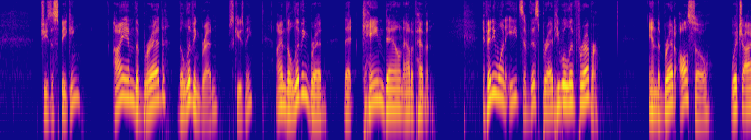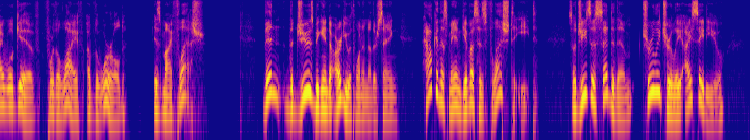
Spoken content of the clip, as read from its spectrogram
Jesus speaking, I am the bread, the living bread, excuse me, I am the living bread that came down out of heaven. If anyone eats of this bread, he will live forever. And the bread also, which I will give for the life of the world, is my flesh. Then the Jews began to argue with one another, saying, How can this man give us his flesh to eat? So Jesus said to them, Truly, truly, I say to you,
